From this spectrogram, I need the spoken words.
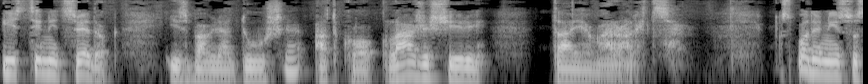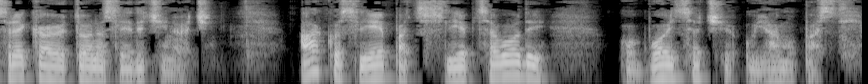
Istinit svjedok izbavlja duše, a tko laže širi, ta je varalica. Gospodin Isus rekao je to na sljedeći način. Ako slijepac slijepca vodi, obojca će u jamu pasti.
